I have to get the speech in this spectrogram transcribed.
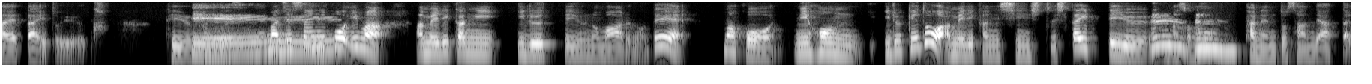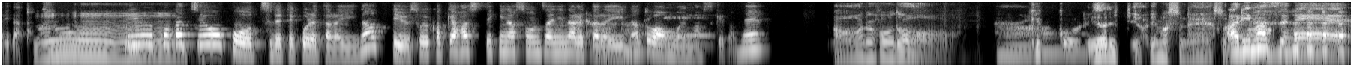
えたいというかっていう感じですね。へーまあ、実際にこう今アメリカにいるっていうのもあるので、まあ、こう日本いるけどアメリカに進出したいっていう、まあ、そのタレントさんであったりだとか。っていう子たちをこう連れてこれたらいいなっていうそういう架け橋的な存在になれたらいいなとは思いますけどね。なるほど。はい結構リアリティありますね。それはありますね。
